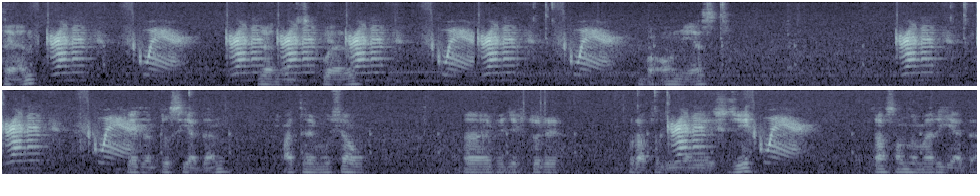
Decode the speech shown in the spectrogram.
ten. Granite Square. Bo on jest Granite, Granite Square. 1 plus 1. A ten musiał e, wiedzieć, który, która to linia jeździ. To są numer 1.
